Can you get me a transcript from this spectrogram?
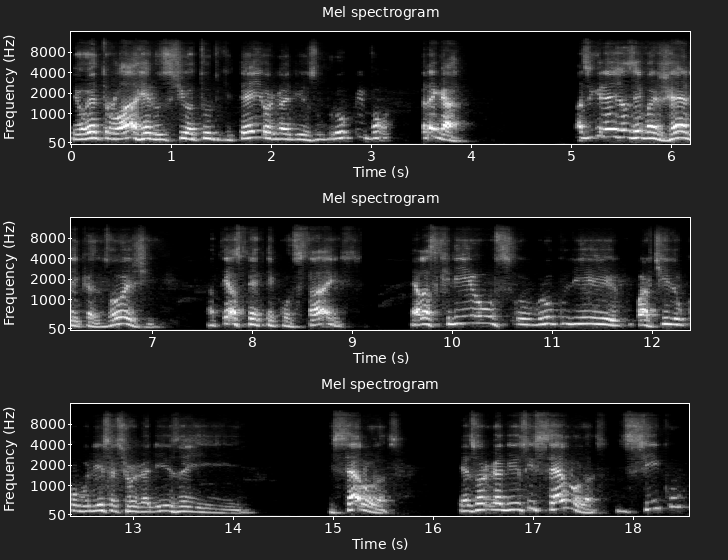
Eu entro lá, renuncio a tudo que tem, organizo um grupo e vou pregar. As igrejas evangélicas hoje, até as pentecostais, elas criam o grupo de o Partido Comunista se organiza em, em células. Eles organizam em células de cinco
